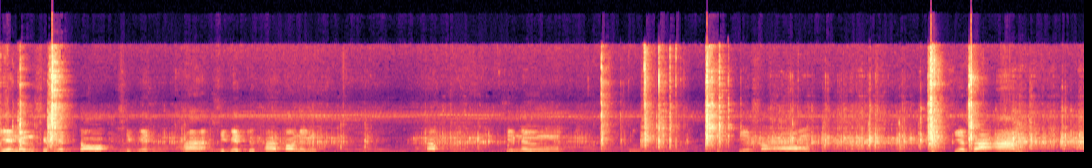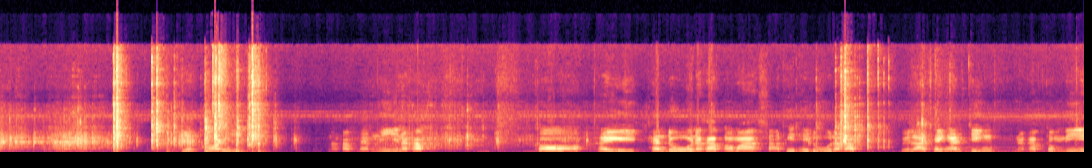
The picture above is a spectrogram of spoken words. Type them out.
เกียร์หนึ่งสิบเอ็ดต่อสิบเอ็ดห้าสิบเอ็ดจุดห้าต่อหนึ่งนะครับเกียร์หนึ่งเกียร์สองเกียร์สามเกียร์ถอยนะครับแบบนี้นะครับ ก็ให้ท่านดูนะครับ เอามาสาธิตให้ดูนะครับ เวลาใช้งานจริงนะครับ ตรงนี้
